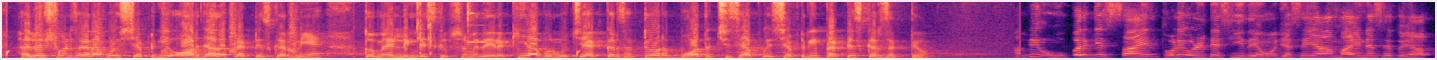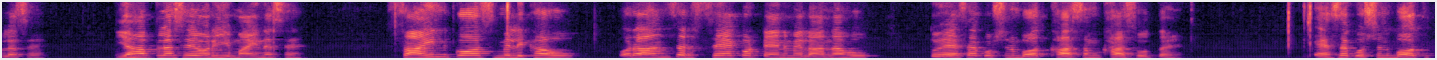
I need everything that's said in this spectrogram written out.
हेलो स्टूडेंट्स अगर आपको इस चैप्टर की और ज़्यादा प्रैक्टिस करनी है तो मैंने लिंक डिस्क्रिप्शन में दे रखी है, आप उनको चेक कर सकते हो और बहुत अच्छे से आप इस चैप्टर की प्रैक्टिस कर सकते हो। अभी ऊपर के साइन थोड़े उल्टे सीधे हों, जैसे यहाँ माइनस है तो यहाँ प्लस है, यहाँ प्लस है और ये माइनस है। साइन कॉस में लिखा हो और आंसर सेक और टेन में लाना हो तो ऐसा क्वेश्चन बहुत खासम खास होता है। ऐसा क्वेश्चन बहुत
